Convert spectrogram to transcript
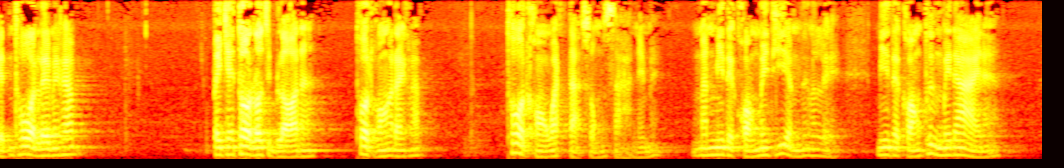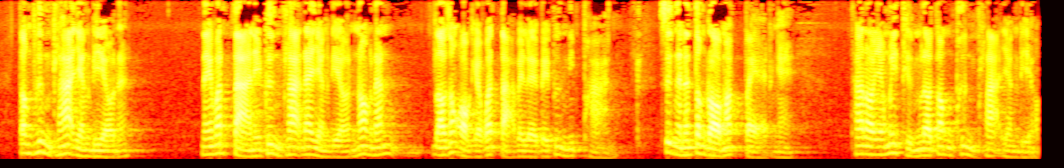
เห็นโทษเลยไหมครับไปใช้โทษรถสิบล้อนะโทษของอะไรครับ โทษของวัฏฏะสงสารเห็นไหมมันมีแต่ของไม่เที่ยงทั้งนั้นเลย มีแต่ของพึ่งไม่ได้นะ ต้องพึ่งพระอย่างเดียวนะ ในวัฏฏะนี่พึ่งพระได้อย่างเดียว นอกนั้น เราต้องออกจากวัฏฏะไปเลยไปพึ่งนิพพาน ซึ่งอันนั้นต้องรอมรรคแปดไง ถ้าเรายังไม่ถึงเราต้องพึ่งพระอย่างเดียว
